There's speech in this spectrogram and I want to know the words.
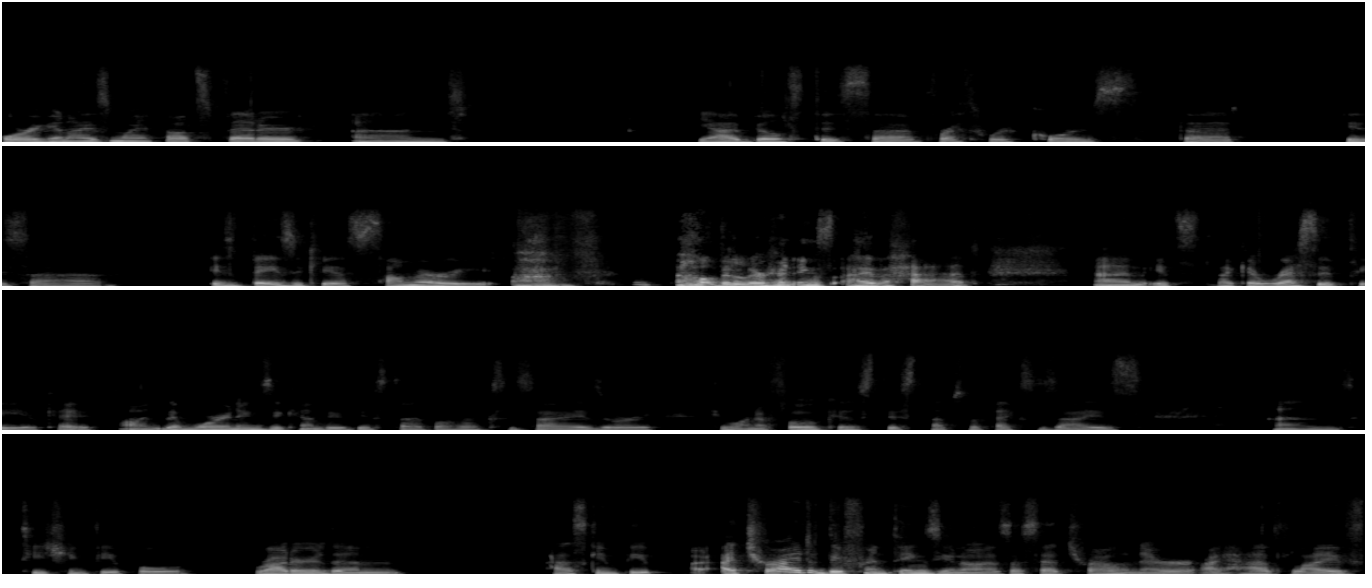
organize my thoughts better. And yeah, I built this uh, breathwork course that is uh, is basically a summary of all the learnings I've had. And it's like a recipe. Okay, on the mornings you can do this type of exercise, or if you want to focus, this types of exercise and teaching people rather than asking people i tried different things you know as i said trial and error. I had live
